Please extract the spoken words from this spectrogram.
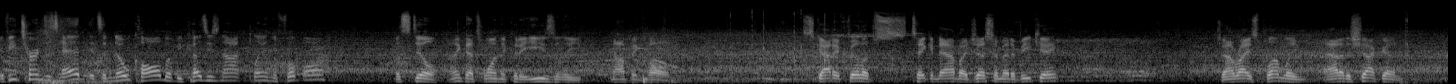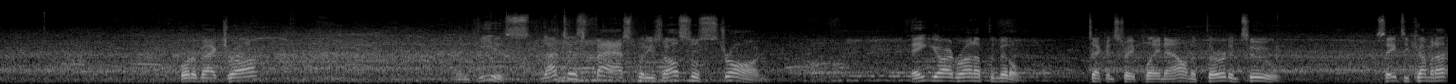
If he turns his head, it's a no call, but because he's not playing the football, but still, I think that's one that could have easily not been called. Scottie Phillips taken down by Justin Madubuike. John Rhys Plumlee out of the shotgun. Quarterback draw. And he is not just fast, but he's also strong. Eight yard run up the middle. Second straight play now on a third and two. Safety coming up.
